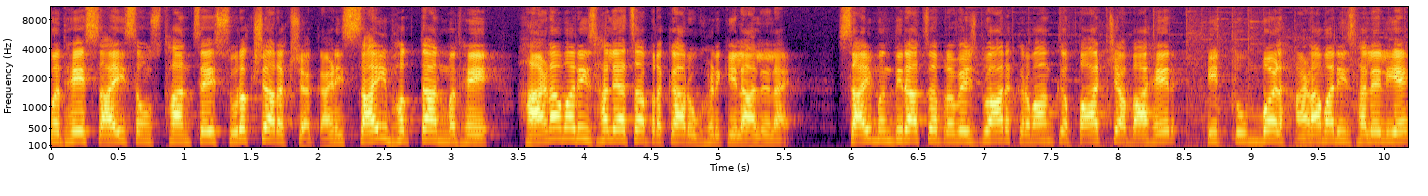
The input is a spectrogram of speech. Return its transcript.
मध्ये साई संस्थांचे सुरक्षा रक्षक आणि साई भक्तांमध्ये हाणामारी झाल्याचा प्रकार उघडकीला आलेला आहे. साई मंदिराचं प्रवेशद्वार क्रमांक पाचच्या बाहेर ही तुंबळ हाणामारी झालेली आहे.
